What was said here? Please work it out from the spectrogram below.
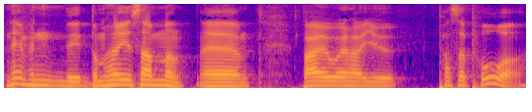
Nej men det, de hör ju samman. Eh, Bioware har ju passat på,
